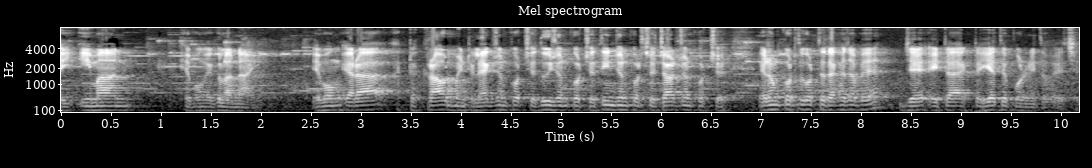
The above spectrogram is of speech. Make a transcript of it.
এই ইমান এবং এগুলা নাই। এবং এরা একটা ক্রাউড মেন্টাল একজন করছে, দুইজন করছে, তিনজন করছে, চারজন করছে। এরকম করতে করতে দেখা যাবে যে এটা একটা ইয়েতে পরিণত হয়েছে,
